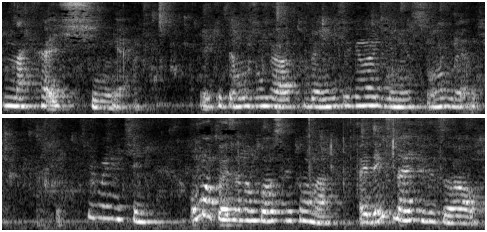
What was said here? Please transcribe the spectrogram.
na caixinha. E aqui temos um gato bem indignadinho, se lambendo. Que bonitinho. Uma coisa eu não posso reclamar. A identidade visual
